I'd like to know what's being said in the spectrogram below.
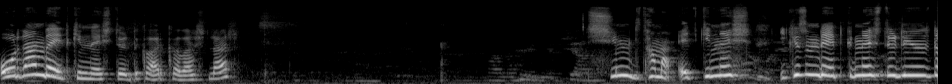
oradan da etkinleştirdik arkadaşlar. Şimdi tamam etkinleş ikisini de etkinleştirdiğinizde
